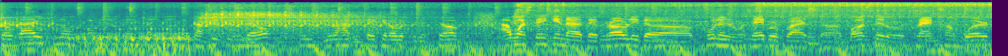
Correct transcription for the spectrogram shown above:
So guys, you know, small little things like this can fix itself. You don't have to take it over to the shop. I was thinking that they probably the coolant was uh, busted or cracked somewhere.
